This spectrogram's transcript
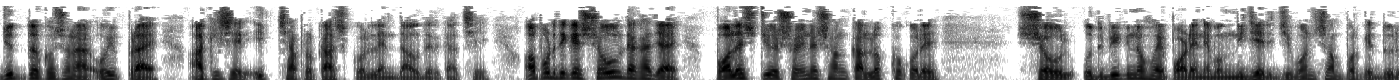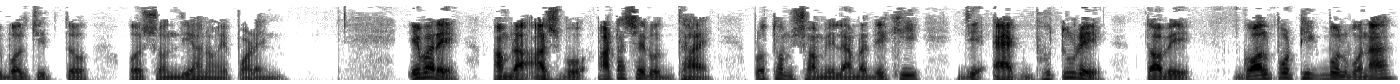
যুদ্ধ ঘোষণার অভিপ্রায় আকিসের ইচ্ছা প্রকাশ করলেন দাউদের কাছে। অপরদিকে শৌল দেখা যায়, পলেস্টীয় সৈন্য সংখ্যা লক্ষ্য করে শৌল উদ্বিগ্ন হয়ে পড়েন এবং নিজের জীবন সম্পর্কে দুর্বল চিত্ত ও সন্দিহান হয়ে পড়েন। এবারে আমরা আসব আঠাশের অধ্যায়, প্রথম সমিলে আমরা দেখি যে এক ভুতুড়ে, তবে গল্প ঠিক বলব না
